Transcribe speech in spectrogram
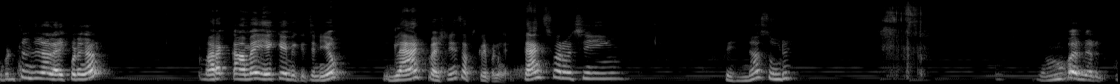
பிடிச்சிருந்துச்சுன்னா லைக் பண்ணுங்கள் மறக்காமல் ஏகேபி கிச்சனையும் கிளாட் ஃபேஷனையும் சப்ஸ்கிரைப் பண்ணுங்கள் தேங்க்ஸ் ஃபார் வாட்சிங் என்ன சூடு? ரொம்ப இருக்கு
